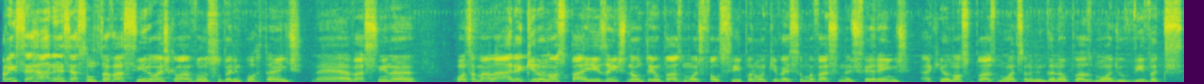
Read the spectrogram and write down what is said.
para encerrar né, esse assunto da vacina, eu acho que é um avanço super importante, né? A vacina contra a malária. Aqui no nosso país a gente não tem o plasmódio falciparum, aqui vai ser uma vacina diferente. Aqui o nosso plasmódio, se não me engano, é o plasmódio Vivax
